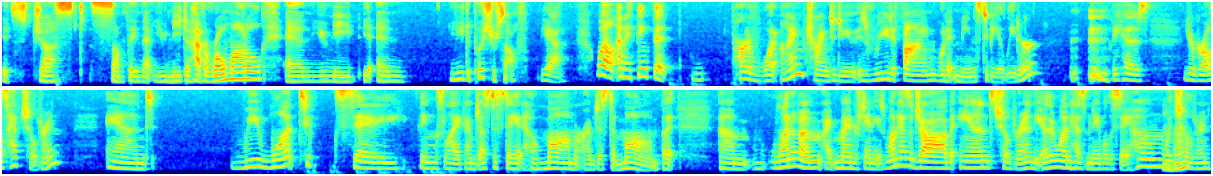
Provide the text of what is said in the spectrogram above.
it's just something that you need to have a role model and you need and you need to push yourself. Yeah. Well, and I think that part of what I'm trying to do is redefine what it means to be a leader because your girls have children and we want to say things like I'm just a stay-at-home mom or I'm just a mom, but um, one of them, I, my understanding is one has a job and children. The other one has been able to stay home with children.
